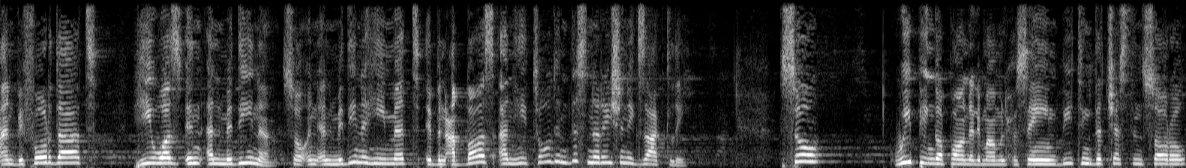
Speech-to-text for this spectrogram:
And before that, he was in Al-Medina. So in Al-Medina, he met Ibn Abbas and he told him this narration exactly. So weeping upon Imam al-Hussein, beating the chest in sorrow,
